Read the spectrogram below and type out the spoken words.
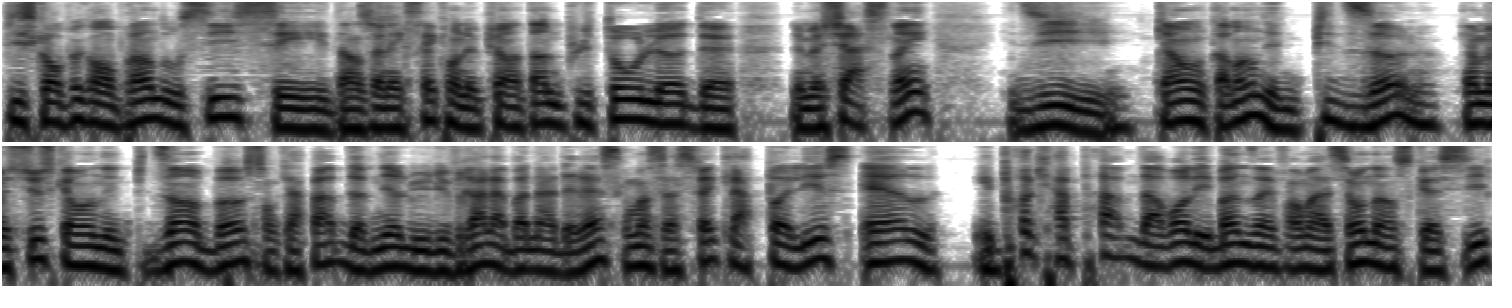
Puis ce qu'on peut comprendre aussi, c'est dans un extrait qu'on a pu entendre plus tôt là de de Monsieur Asselin, il dit quand on commande une pizza, quand Monsieur se commande une pizza en bas, sont capables de venir lui livrer à la bonne adresse. Comment ça se fait que la police, elle, est pas capable d'avoir les bonnes informations dans ce cas-ci?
